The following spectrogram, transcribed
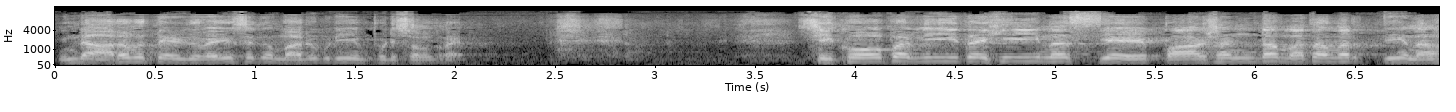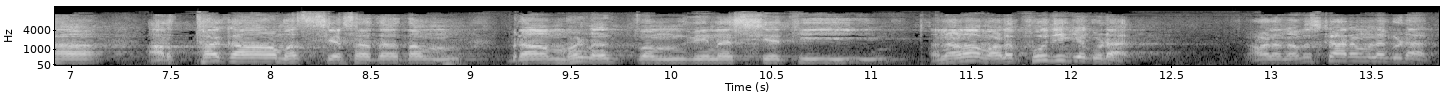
இந்த அறுபத்தேழு வயசுக்கு மறுபடியும் இப்படி சொல்றேன். சிகோபவீதஹீனஸ்யே பாஷண்ட மதவர்த்தினா அர்த்தகாமஸ்ய சததம் பிராமணத்துவம் வினசியதி அதனால அவளை பூஜிக்க கூடாது. அவளை நமஸ்காரம் பண்ணக்கூடாது.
